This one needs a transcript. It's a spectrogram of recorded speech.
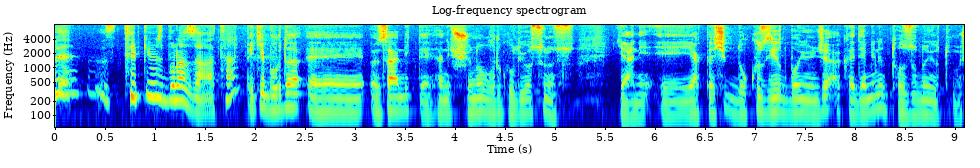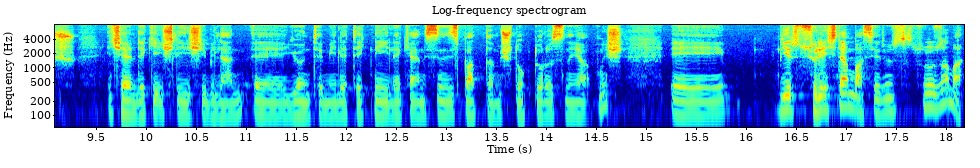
Ve tepkimiz buna zaten. Peki burada e, özellikle hani şunu vurguluyorsunuz. Yani e, yaklaşık 9 yıl boyunca akademinin tozunu yutmuş. İçerideki işleyişi bilen e, yöntemiyle, tekniğiyle kendisini ispatlamış, doktorasını yapmış. E, bir süreçten bahsediyorsunuz ama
